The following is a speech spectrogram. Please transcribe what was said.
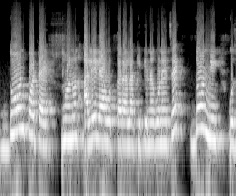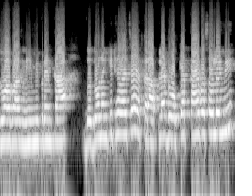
दोन पट आहे. म्हणून आलेल्या उत्तराला किती न गुणायचे? दोन्ही. उजवा भाग नेहमीपर्यंत का? दो- दोन अंकी ठेवायचा आहे. तर आपल्या डोक्यात काय बसवलंय मी?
